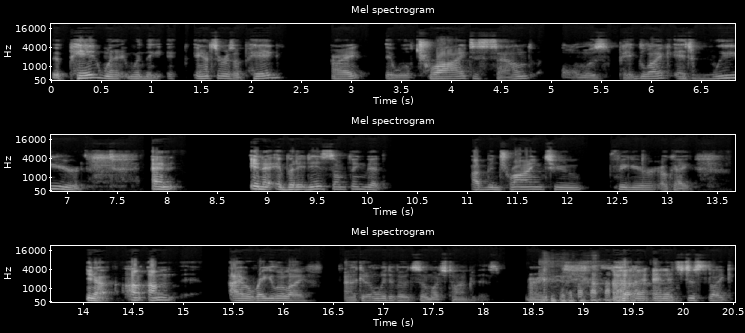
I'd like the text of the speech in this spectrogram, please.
the pig, when, it, when the answer is a pig, all right, it will try to sound almost pig like. It's weird. And in a, but it is something that I've been trying to figure. Okay, you know, I, I'm I have a regular life. I can only devote so much time to this, right? uh, and it's just like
